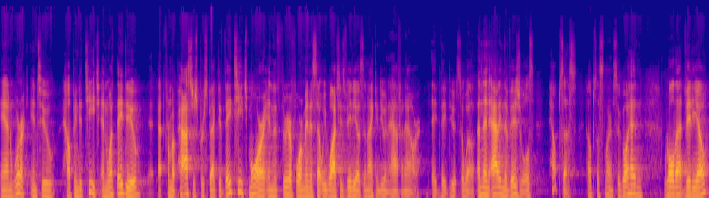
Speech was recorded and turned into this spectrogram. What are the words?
and work into helping to teach. And what they do, uh, from a pastor's perspective, they teach more in the three or four minutes that we watch these videos than I can do in a half an hour. They, they do it so well. And then adding the visuals helps us, helps us learn. So go ahead and roll that video.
